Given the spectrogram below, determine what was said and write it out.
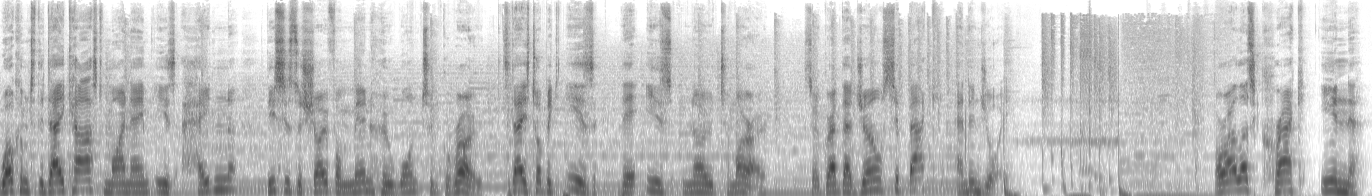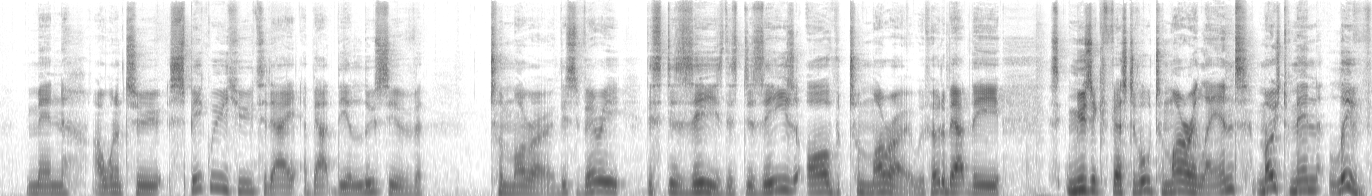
Welcome to the Daycast. My name is Hayden. This is the show for men who want to grow. Today's topic is There is no tomorrow. So grab that journal, sit back, and enjoy. All right, let's crack in, men. I wanted to speak with you today about the elusive tomorrow. This very this disease, this disease of tomorrow. We've heard about the music festival Tomorrowland. Most men live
